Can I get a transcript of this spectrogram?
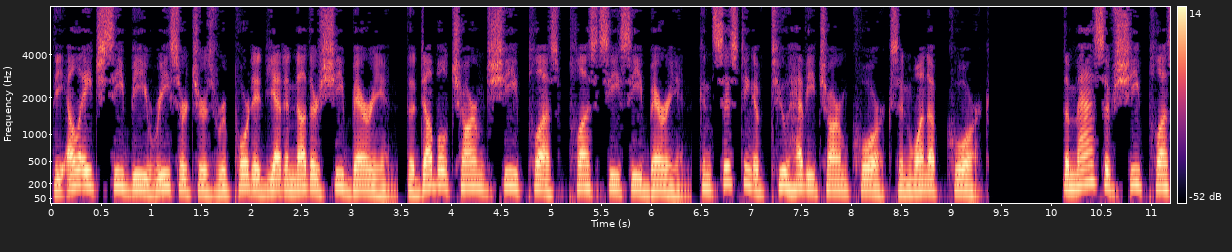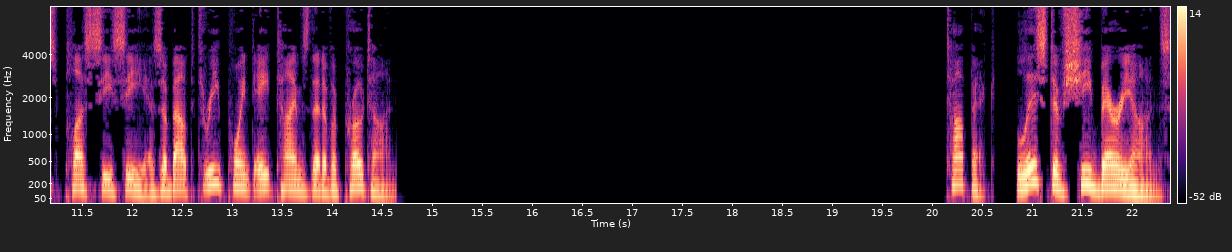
the LHCb researchers reported yet another Xi baryon, the double-charmed Xi++ Cc baryon, consisting of two heavy charm quarks and one up quark. The mass of Xi++ Cc is about 3.8 times that of a proton. List of Xi baryons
